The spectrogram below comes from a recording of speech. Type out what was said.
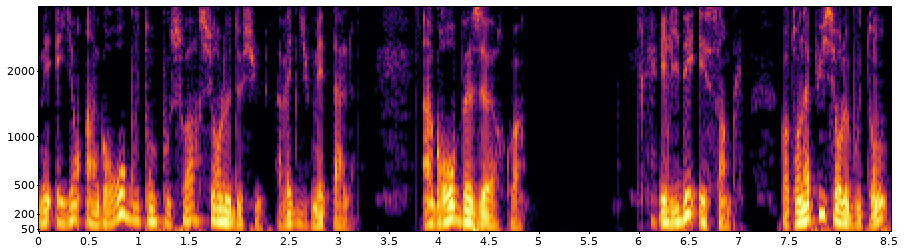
mais ayant un gros bouton poussoir sur le dessus, avec du métal. Un gros buzzer, quoi. Et l'idée est simple. Quand on appuie sur le bouton,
